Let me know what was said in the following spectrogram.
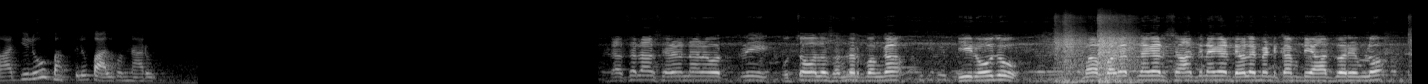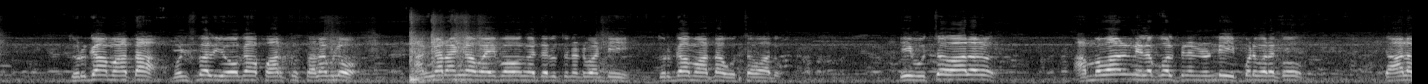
బాధ్యులు భక్తులు పాల్గొన్నారు. దసరా శరణవరాత్రి ఉత్సవాల సందర్భంగా ఈరోజు మా భగత్ నగర్ శాంతినగర్ డెవలప్మెంట్ కమిటీ ఆధ్వర్యంలో దుర్గామాత మున్సిపల్ యోగా పార్కు స్థలంలో అంగరంగ వైభవంగా జరుగుతున్నటువంటి దుర్గామాత ఉత్సవాలు. ఈ ఉత్సవాలను అమ్మవారిని నెలకొల్పిన నుండి ఇప్పటి వరకు చాలా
